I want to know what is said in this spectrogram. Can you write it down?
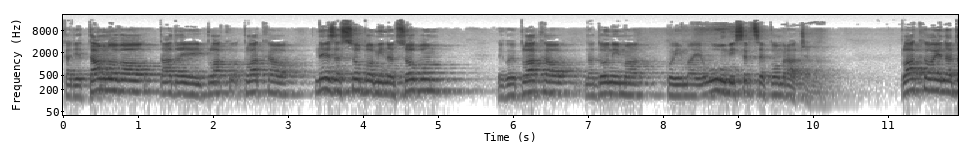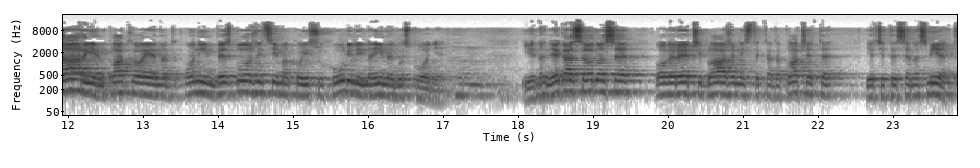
Kad je tamnovao, tada je i plako, plakao ne za sobom i nad sobom, nego je plakao nad onima kojima je um i srce pomračeno. Plakao je nad Arijem, plakao je nad onim bezbožnicima koji su hulili na ime gospodnje. I na njega se odnose ove reči, blaženi ste kada plačete, jer ćete se nasmijati.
